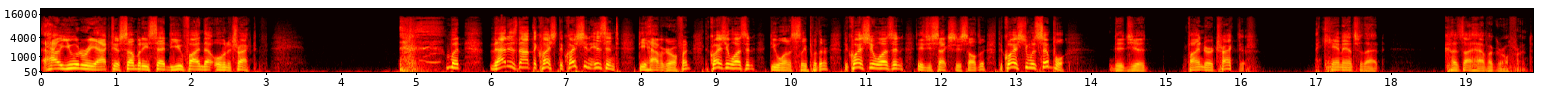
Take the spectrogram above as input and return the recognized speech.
how you would react if somebody said, Do you find that woman attractive? but that is not the question. The question isn't, do you have a girlfriend? The question wasn't, do you want to sleep with her? The question wasn't, did you sexually assault her? The question was simple Did you find her attractive? I can't answer that because I have a girlfriend.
